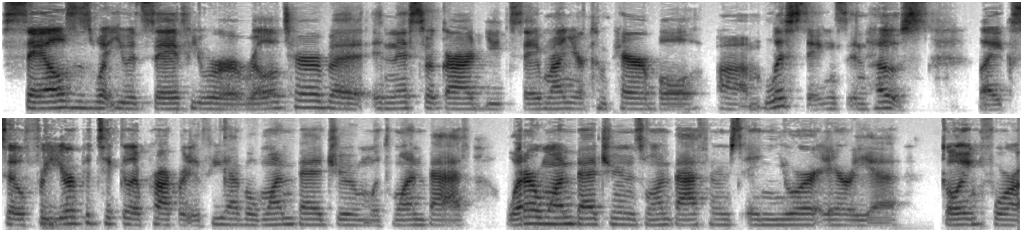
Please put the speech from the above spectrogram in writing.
sales is what you would say if you were a realtor but in this regard you'd say run your comparable um, listings and hosts. Like so for your particular property if you have a one bedroom with one bath what are one bedrooms one bathrooms in your area going for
